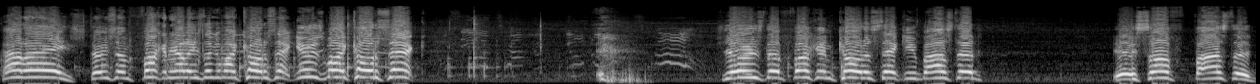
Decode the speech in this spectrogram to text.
Hellies! Do some fucking hellies! Look at my cul-de-sac! Use my cul-de-sac! Use the fucking cul-de-sac, you bastard! You soft bastard!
